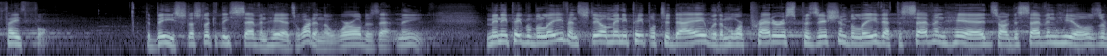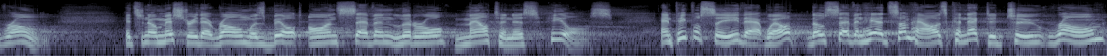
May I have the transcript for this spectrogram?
Faithful. The beast, let's look at these seven heads. What in the world does that mean? Many people believe, and still many people today with a more preterist position believe, that the seven heads are the seven hills of Rome. It's no mystery that Rome was built on seven literal mountainous hills. And people see that, well, those seven heads somehow is connected to Rome.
